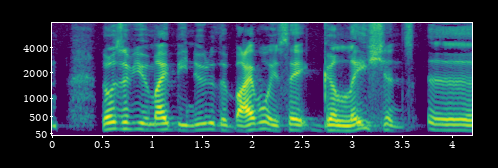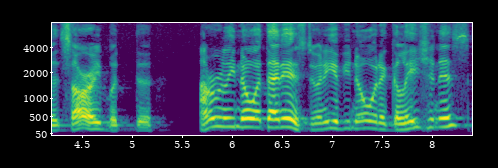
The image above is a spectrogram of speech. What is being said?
Those of you who might be new to the Bible, you say Galatians. Uh, sorry, but uh, I don't really know what that is. Do any of you know what a Galatian is?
